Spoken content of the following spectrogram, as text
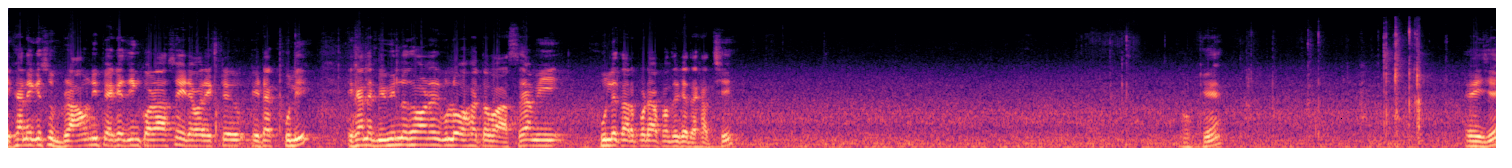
এখানে কিছু ব্রাউনি প্যাকেজিং করা আছে, এটা আবার একটু, এটা খুলি। এখানে বিভিন্ন ধরনেরগুলো হয়তো বা আছে, আমি খুলে তারপরে আপনাদেরকে দেখাচ্ছি। ওকে। এই যে,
